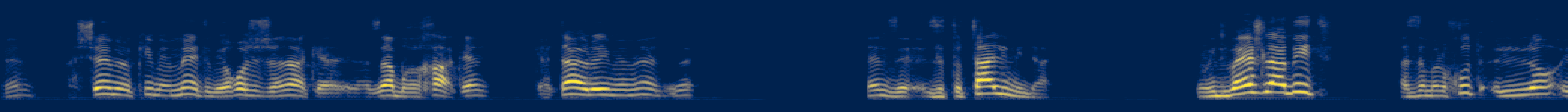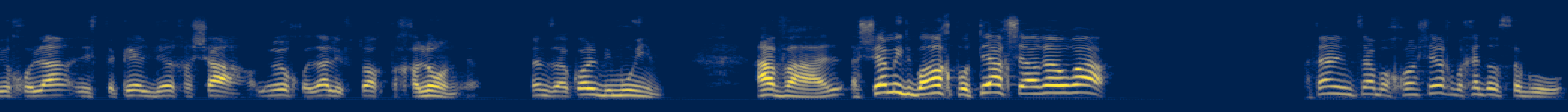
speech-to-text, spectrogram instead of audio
כן? השם אלוקים אמת בראש השנה, כי זה הברכה, כן? כי אתה אלוהים אמת, זה, כן? זה, זה טוטאלי מדי. הוא מתבייש להביט. אז המלכות לא יכולה להסתכל דרך השער, לא יכולה לפתוח את החלון, כן? זה הכל דימויים. אבל השם יתברך פותח שערי הוראה. אתה נמצא בחושך, בחדר סגור,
